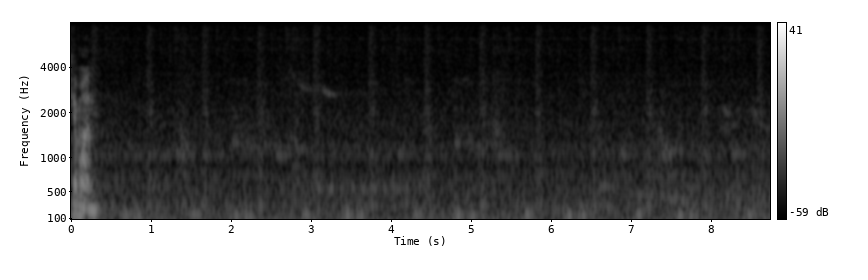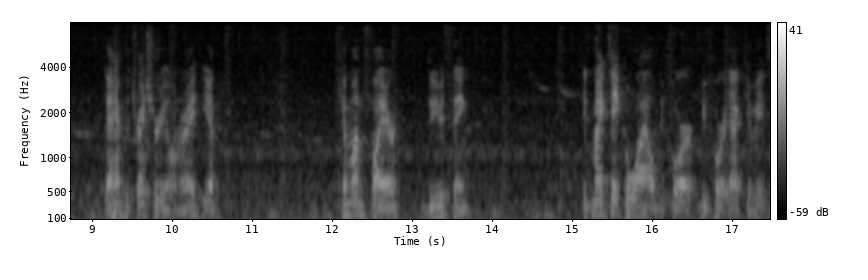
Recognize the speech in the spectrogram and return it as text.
Come on. I have the treachery on, right? Yep. Come on, fire. Do your thing. It might take a while before before it activates.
